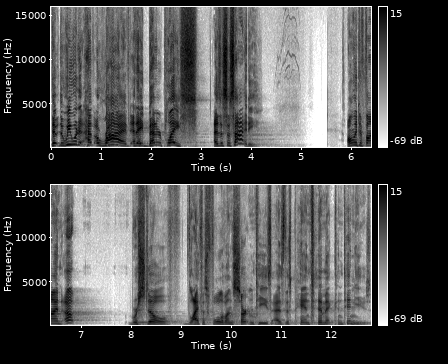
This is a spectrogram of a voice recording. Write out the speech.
That, that we would have arrived at a better place as a society. Only to find, oh, we're still, life is full of uncertainties as this pandemic continues.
